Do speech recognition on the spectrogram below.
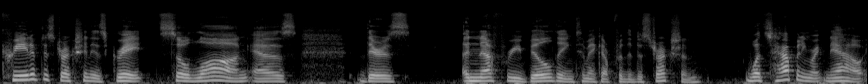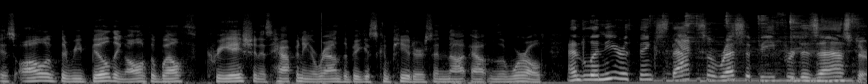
Creative destruction is great so long as there's enough rebuilding to make up for the destruction what's happening right now is all of the rebuilding, all of the wealth creation is happening around the biggest computers and not out in the world. And Lanier thinks that's a recipe for disaster.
